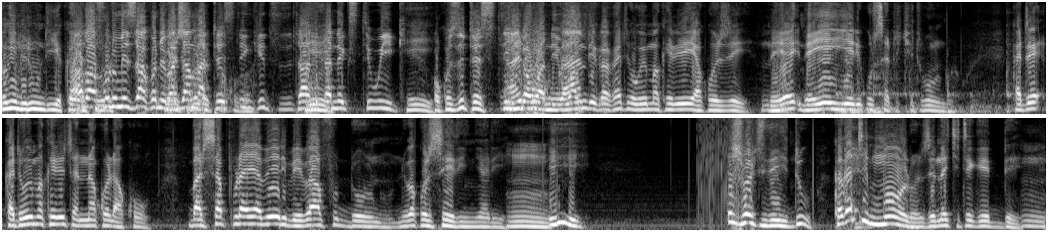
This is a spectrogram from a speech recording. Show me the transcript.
baga emirundi yekka abafulumizaako ne bagamba yasobola testing okukuba. kits zitandika Eh. next week Eh. okuzitestinga wano gambye ewaffe. kakati owemakerere yakoze naye naye ye eri ku ssatu kitundu kati kati owemakerere tannakolako basapulaya beeri be bafudde ono ne bakozesa erinnya lye Mm. Ii. thats what they do kakati molo nze nakitegedde Mm.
